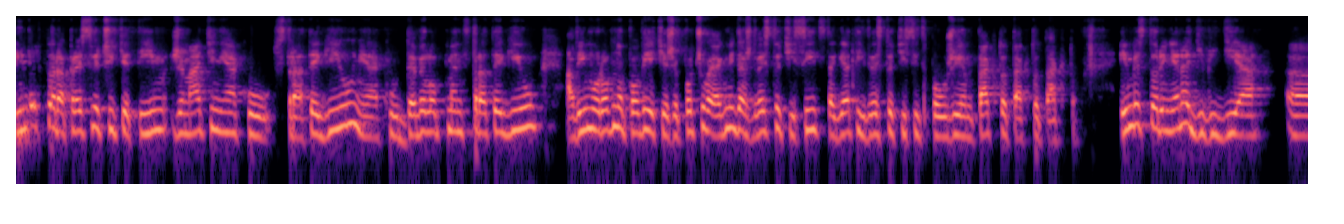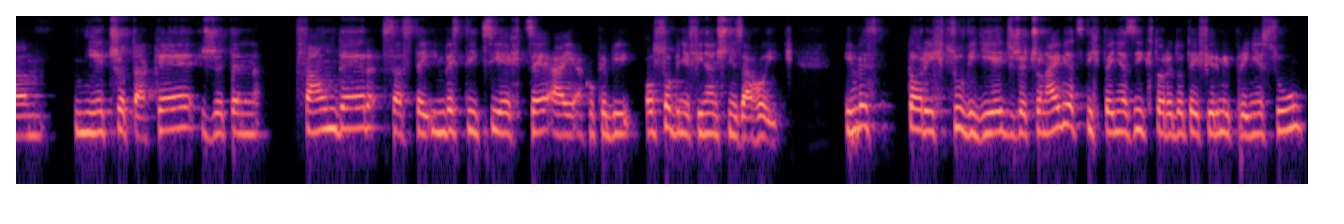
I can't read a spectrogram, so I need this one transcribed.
investora presvedčíte tým, že máte nejakú stratégiu, nejakú development stratégiu a vy mu rovno poviete, že počúvaj, ak mi dáš 200 tisíc, tak ja tých 200 tisíc použijem takto, takto, takto. Investori neradi vidia um, niečo také, že ten founder sa z tej investície chce aj ako keby osobne finančne zahojiť. Investori chcú vidieť, že čo najviac tých peňazí, ktoré do tej firmy prinesú,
